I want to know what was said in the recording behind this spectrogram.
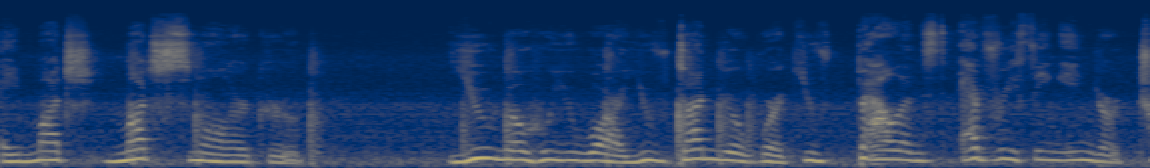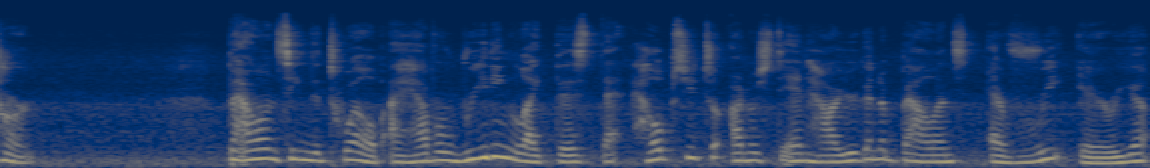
A much, much smaller group. You know who you are. You've done your work. You've balanced everything in your chart. Balancing the 12. I have a reading like this that helps you to understand how you're going to balance every area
